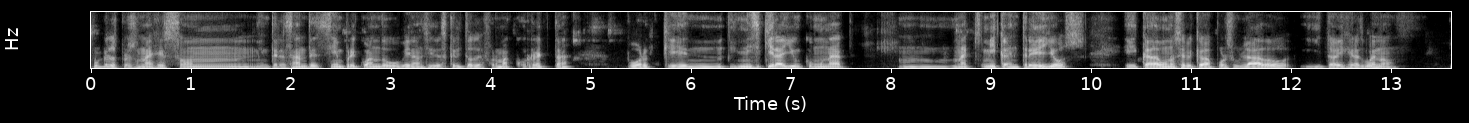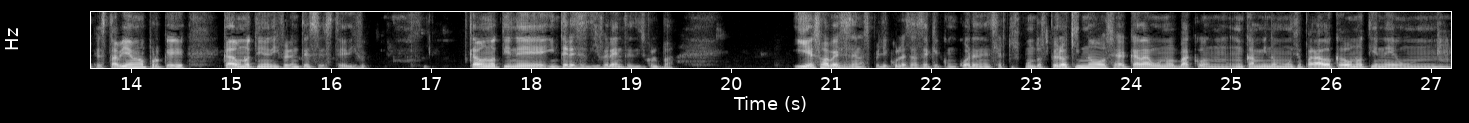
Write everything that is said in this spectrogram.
Porque los personajes son interesantes siempre y cuando hubieran sido escritos de forma correcta, porque ni siquiera hay un, como una Mm, una química entre ellos, eh, cada uno se ve que va por su lado y te dijeras, bueno, está bien porque cada uno tiene diferentes, este, cada uno tiene intereses diferentes, disculpa. Y eso a veces en las películas hace que concuerden en ciertos puntos, pero aquí no, o sea, cada uno va con un camino muy separado, cada uno tiene un,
